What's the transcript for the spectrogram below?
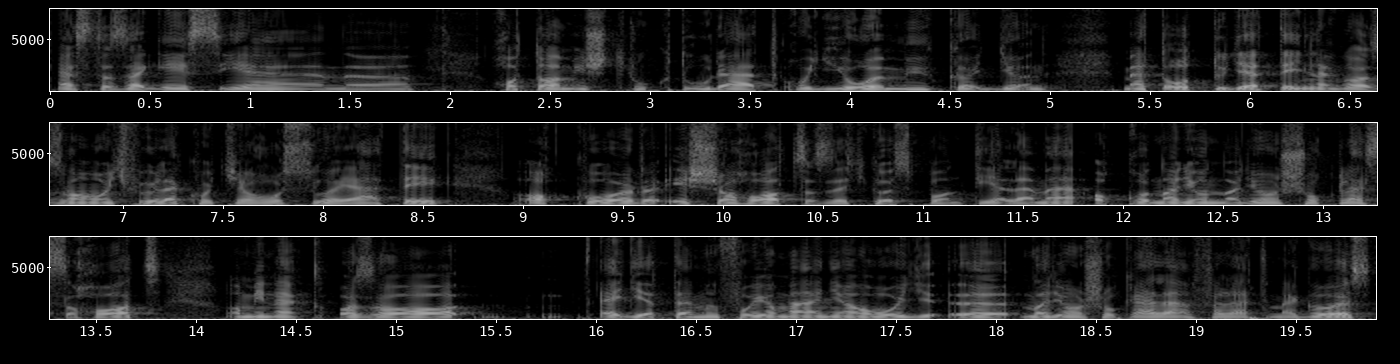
ezt az egész ilyen hatalmi struktúrát, hogy jól működjön. Mert ott ugye tényleg az van, hogy főleg, hogyha hosszú a játék, akkor, és a harc az egy központi eleme, akkor nagyon-nagyon sok lesz a harc, aminek az a egyértelmű folyamánya, hogy nagyon sok ellenfelet megölsz,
